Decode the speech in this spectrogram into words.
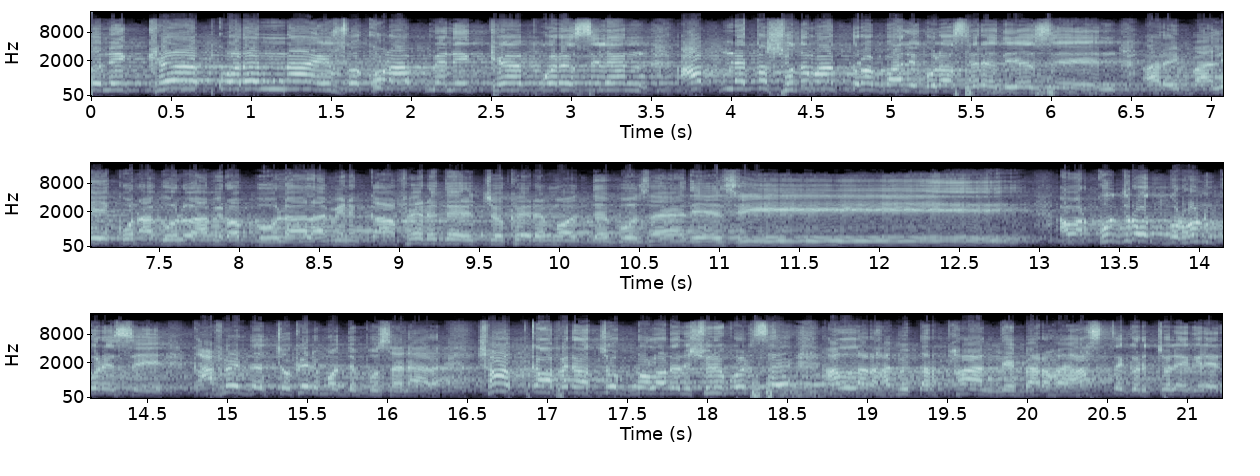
তো নিক্ষেপ করেন নাই, যখন আপনি নিক্ষেপ করেছিলেন, আপনি তো শুধুমাত্র বালিগুলো ছেড়ে দিয়েছেন। আর এই বালি কোনাগুলো আমি রব্বুল আলামিন কাফেরদের চোখের মধ্যে বোঝায় দিয়েছি। আমার কুদরত গ্রহণ করেছে, কাফেরদের চোখের মধ্যে পোষানার সব কাফেরা চোখ ডলারে শুরু করছে, আল্লাহর হাবিব তার ফাঁক দিয়ে বের হয়, আস্তে করে চলে গেলেন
